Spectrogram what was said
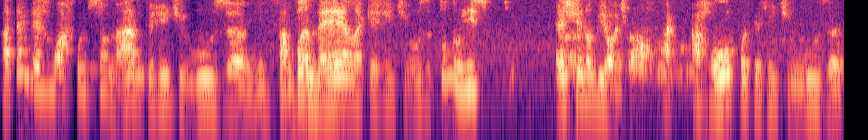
até mesmo o ar-condicionado que a gente usa, sim, sim, a panela sim. que a gente usa, tudo isso é xenobiótico. A, a roupa que a gente usa,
